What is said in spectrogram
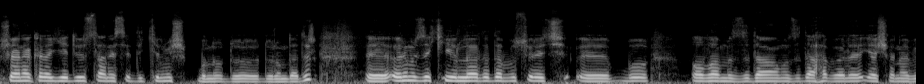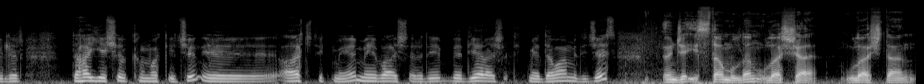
şu ana kadar 700 tanesi dikilmiş bulunduğu durumdadır. E, önümüzdeki yıllarda da bu süreç e, bu ovamızı, dağımızı daha böyle yaşanabilir, daha yeşil kılmak için e, ağaç dikmeye, meyve ağaçları diye- ve diğer ağaçları dikmeye devam edeceğiz. Önce İstanbul'dan Ulaş'a, Ulaş'tan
